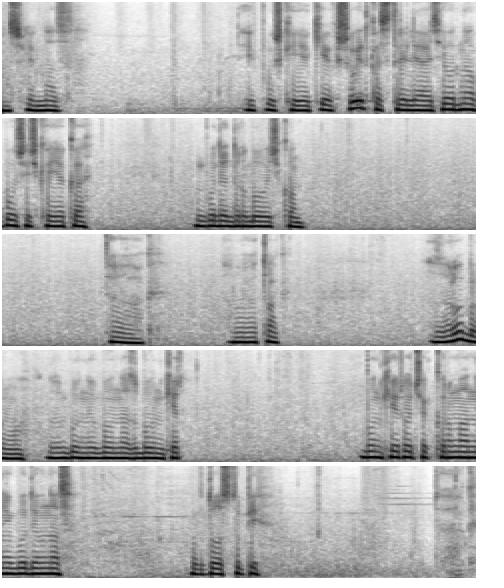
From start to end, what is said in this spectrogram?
Інші в нас і пушки, які швидко стріляють, і одна пушечка, яка буде дробовичком. Так. Давай отак. Зробимо. Забув був у нас бункер. Бункерочок карманний буде в нас в доступі. Так.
